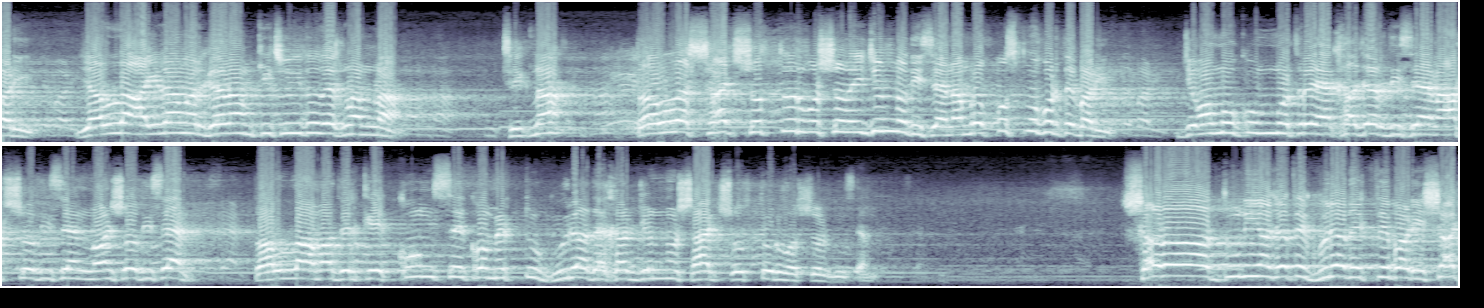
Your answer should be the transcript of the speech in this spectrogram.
পারি। আল্লাহ, আইলাম আর গেলাম, কিছুই তো দেখলাম না। ঠিক না? তো আল্লাহ ষাট, সত্তর বছর এই জন্য দিছেন, আমরা প্রশ্ন করতে পারি যে অমুক উম্মতরে এক হাজার দিছেন, আটশো দিছেন, নয়শো দিছেন। তো আল্লাহ আমাদেরকে কমসে কম একটু ঘুরা দেখার জন্য ষাট, সত্তর বছর দিছেন। সারা দুনিয়া যাতে ঘুরা দেখতে পারি, ষাট,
